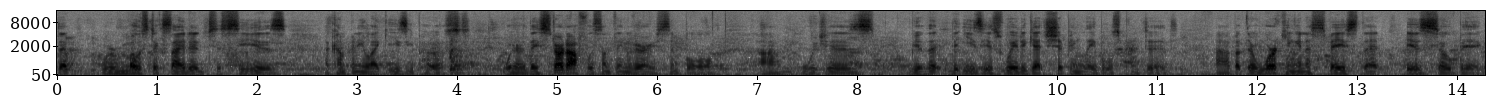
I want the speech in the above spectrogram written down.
that we're most excited to see is a company like EasyPost, where they start off with something very simple, um, which is you know, the, the easiest way to get shipping labels printed. Uh, but they're working in a space that is so big.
